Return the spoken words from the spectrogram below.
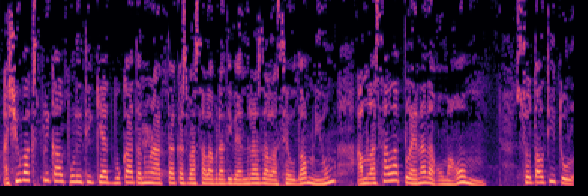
Així ho va explicar el polític i advocat en un acte que es va celebrar divendres a la seu d'Òmnium Òmnium amb la sala plena de gom a gom. Sota el títol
